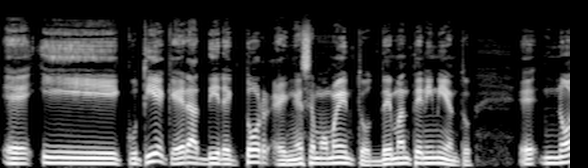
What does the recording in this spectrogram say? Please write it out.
eh, y Cutier, que era director en ese momento de mantenimiento, eh, no,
